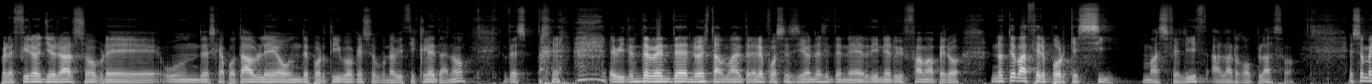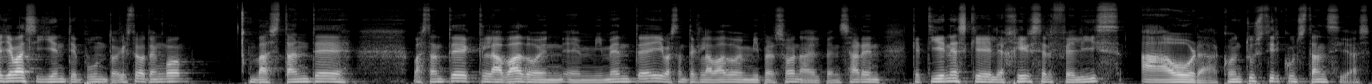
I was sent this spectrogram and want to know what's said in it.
prefiero llorar sobre un descapotable o un deportivo que sobre una bicicleta, ¿no? Entonces, evidentemente no es tan mal tener posesiones y tener dinero y fama, pero no te va a hacer porque sí más feliz a largo plazo. Eso me lleva al siguiente punto, y esto lo tengo bastante, bastante clavado en, mi mente y bastante clavado en mi persona, el pensar en que tienes que elegir ser feliz ahora, con tus circunstancias,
